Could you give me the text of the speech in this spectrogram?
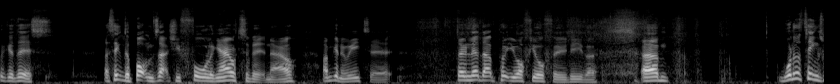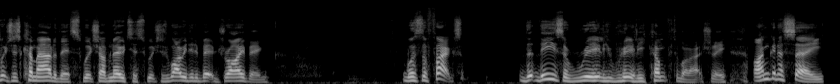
look at this. I think the bottom's actually falling out of it now. I'm going to eat it. Don't let that put you off your food either. Um, one of the things which has come out of this, which I've noticed, which is why we did a bit of driving, was the fact that these are really, really comfortable actually. I'm going to say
